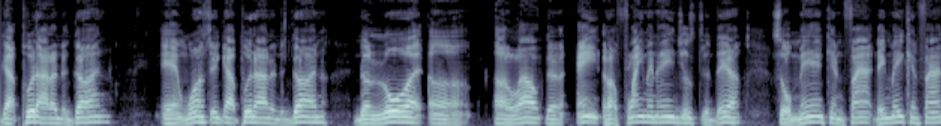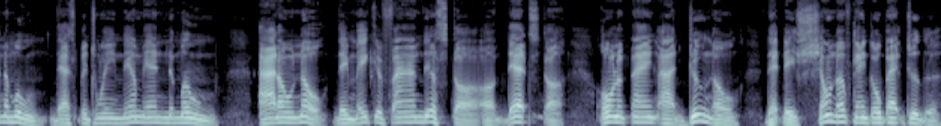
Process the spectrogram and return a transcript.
got put out of the garden, and once they got put out of the garden, the Lord uh, allowed the uh, flaming angels to there, so man can find. They may can find the moon. That's between them and the moon. I don't know. They may can find this star or that star. Only thing I do know that they sure enough can't go back to the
